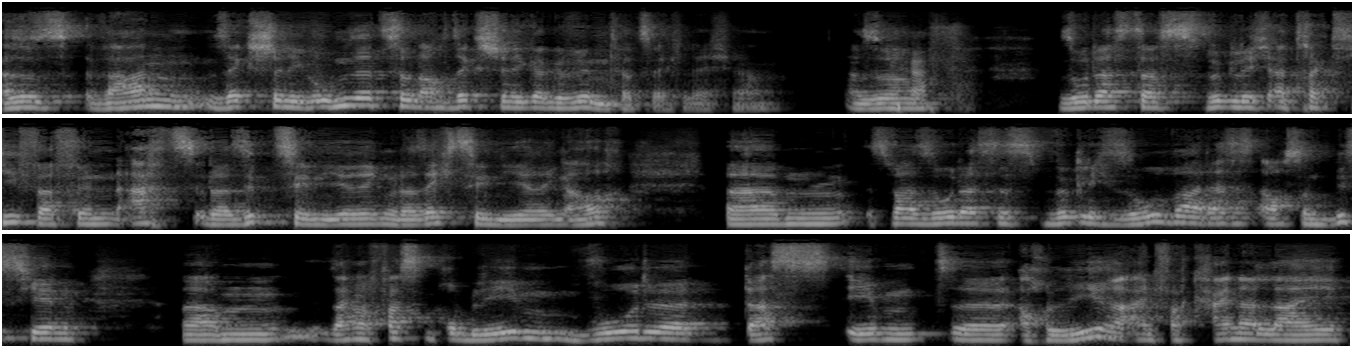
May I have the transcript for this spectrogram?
Also es waren sechsstellige Umsätze und auch sechsstelliger Gewinn tatsächlich, ja. Also Krass. so, dass das wirklich attraktiv war für einen 18- oder 17-Jährigen oder 16-Jährigen auch. Ähm, es war so, dass es wirklich so war, dass es auch so ein bisschen ähm, sag mal, fast ein Problem wurde, dass eben äh, auch Lehrer einfach keinerlei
